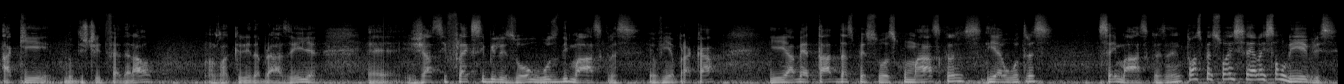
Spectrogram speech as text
Aqui no Distrito Federal, nossa querida Brasília, é, já se flexibilizou o uso de máscaras. Eu vinha para cá e a metade das pessoas com máscaras e a outras sem máscaras. Né? Então as pessoas elas são livres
